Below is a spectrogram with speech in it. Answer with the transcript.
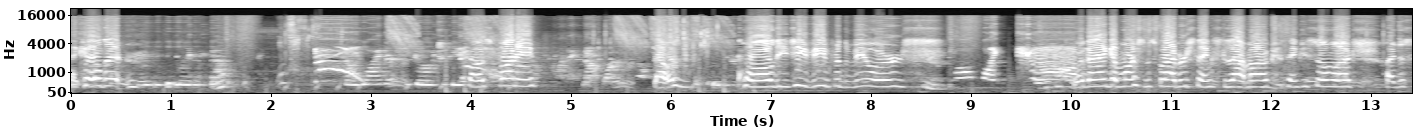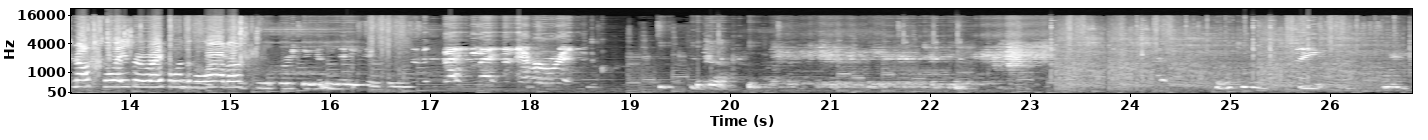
I killed it. So why don't you go to the That was funny. That was quality TV for the viewers. Oh my god! We're gonna get more subscribers thanks to that, Mark. Thank you so much. I just knocked the laser rifle into the lava. first thing in anything from you? The best message ever written. Good.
